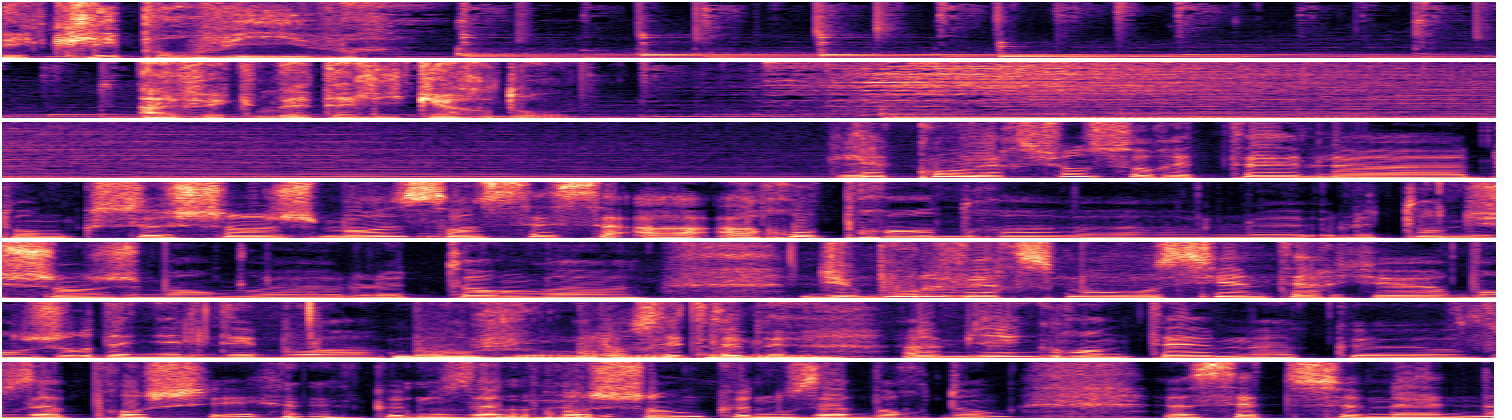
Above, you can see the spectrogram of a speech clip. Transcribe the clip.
Des clés pour vivre avec Nathalie Cardon. La conversion serait-elle euh, donc ce changement sans cesse à, reprendre euh, le, temps du changement, euh, le temps du bouleversement aussi intérieur? Bonjour Daniel Desbois. Bonjour. Alors c'était un bien grand thème que vous approchez, que nous approchons, que nous abordons cette semaine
